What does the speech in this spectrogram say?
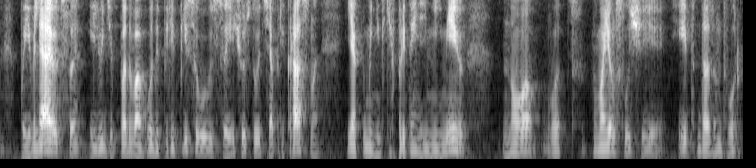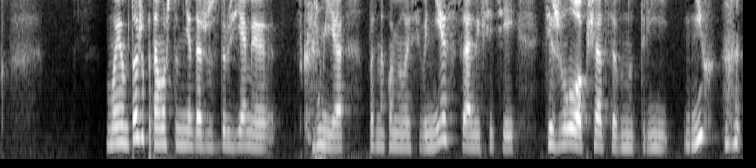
появляются, и люди по два года переписываются и чувствуют себя прекрасно. Я как бы никаких претензий не имею, но вот в моем случае it doesn't work. В моем тоже, потому что мне даже с друзьями, с которыми я познакомилась вне социальных сетей, тяжело общаться внутри них,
